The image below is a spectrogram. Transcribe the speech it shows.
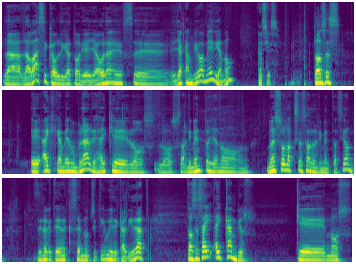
la, la básica obligatoria y ahora es eh, ya cambió a media, ¿no? Así es. Entonces eh, hay que cambiar umbrales, hay que los los alimentos ya no no es solo acceso a la alimentación, sino que tienen que ser nutritivos y de calidad. Entonces hay, hay cambios que nos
